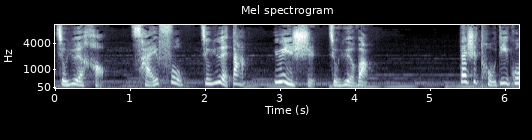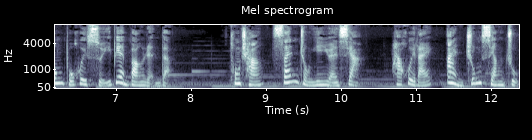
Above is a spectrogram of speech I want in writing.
就越好，财富就越大，运势就越旺。但是土地公不会随便帮人的，通常三种因缘下。他会来暗中相助。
